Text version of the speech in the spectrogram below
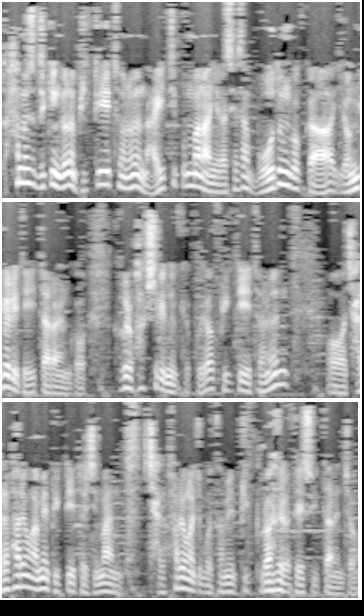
하면서 느낀 거는 빅데이터는 IT뿐만 아니라 세상 모든 것과 연결이 돼 있다라는 거 그걸 확실히 느꼈고요. 빅데이터는 어, 잘 활용하면 빅데이터지만 잘 활용하지 못하면 빅브라더가 될 수 있다는 점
